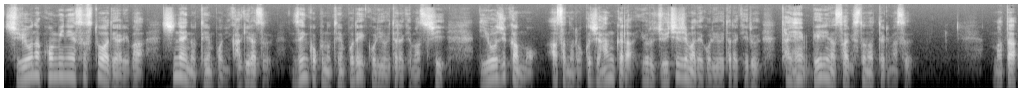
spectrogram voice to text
主要なコンビニエンスストアであれば、市内の店舗に限らず、全国の店舗でご利用いただけますし、利用時間も朝の6時半から夜11時までご利用いただける大変便利なサービスとなっております。また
